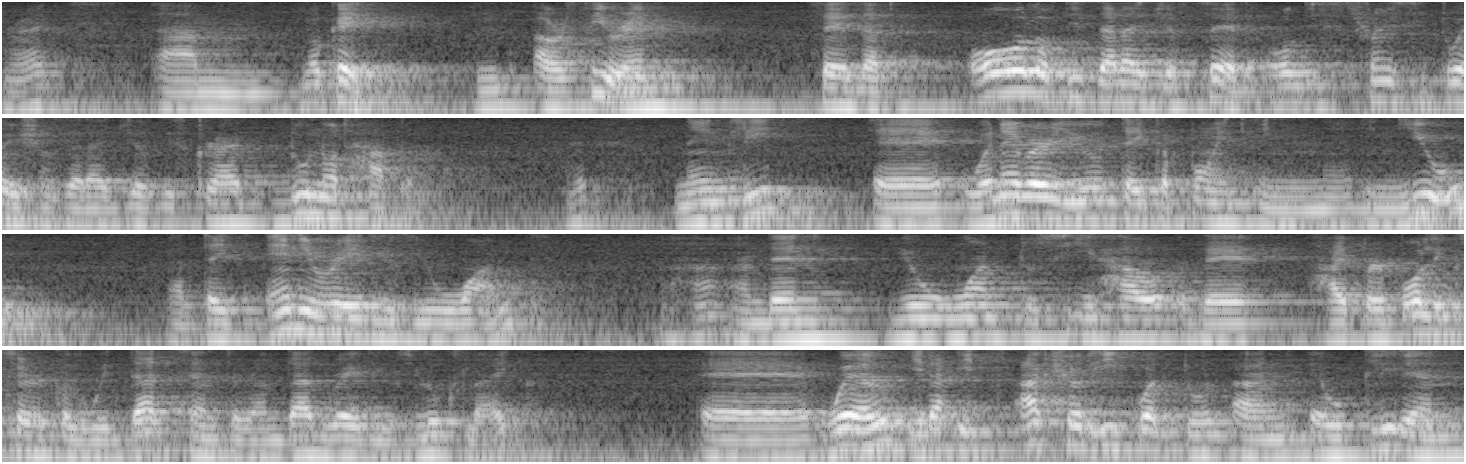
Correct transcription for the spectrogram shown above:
right um, okay and our theorem says that all of this that I just said all these strange situations that I just described do not happen right? namely uh, whenever you take a point in in U and take any radius you want uh -huh, and then you want to see how the hyperbolic circle with that center and that radius looks like. Uh, well it, it's actually equal to an Euclidean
